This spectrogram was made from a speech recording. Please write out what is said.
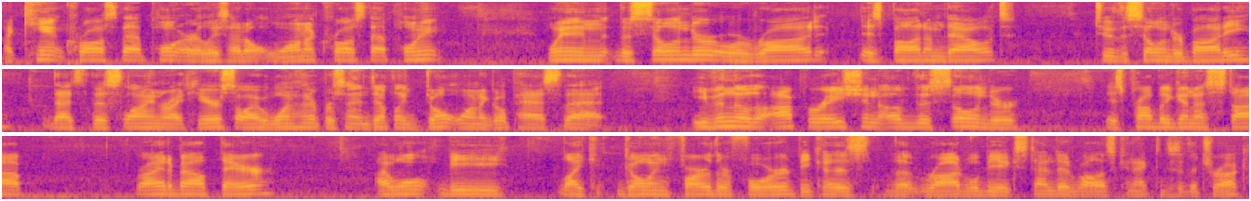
I can't cross that point, or at least I don't want to cross that point. When the cylinder or rod is bottomed out to the cylinder body, that's this line right here, so I 100% definitely don't want to go past that. Even though the operation of the cylinder is probably going to stop right about there, I won't be like going farther forward because the rod will be extended while it's connected to the truck.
